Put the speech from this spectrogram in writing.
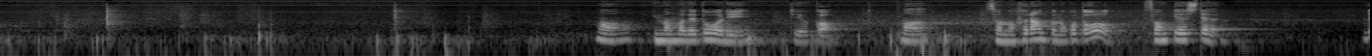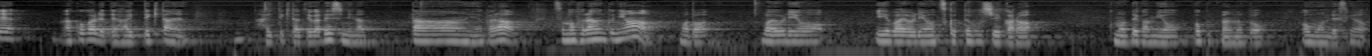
まあ今まで通りっていうかまあそのフランクのことを尊敬してで憧れて入ってきたん入ってきたっていうか弟子になったんやからそのフランクにはまだバイオリンをいいバイオリンを作ってほしいからこの手紙を送ったんだと思うんですけど。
